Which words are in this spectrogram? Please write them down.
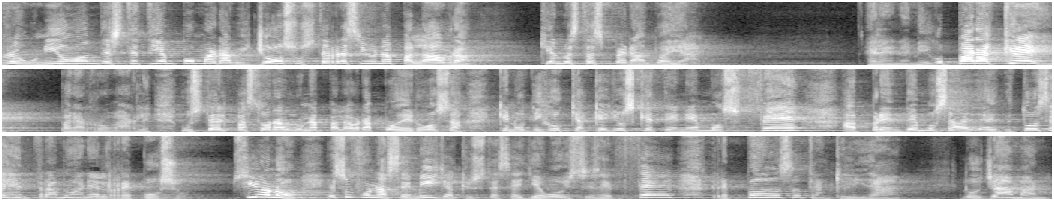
reunión, de este tiempo maravilloso, usted recibe una palabra. ¿Quién lo está esperando allá? El enemigo. ¿Para qué? Para robarle. Usted, el pastor, habló una palabra poderosa que nos dijo que aquellos que tenemos fe, aprendemos a, entonces entramos en el reposo. ¿Sí o no? Eso fue una semilla que usted se llevó y se dice fe, reposo, tranquilidad. Lo llaman.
